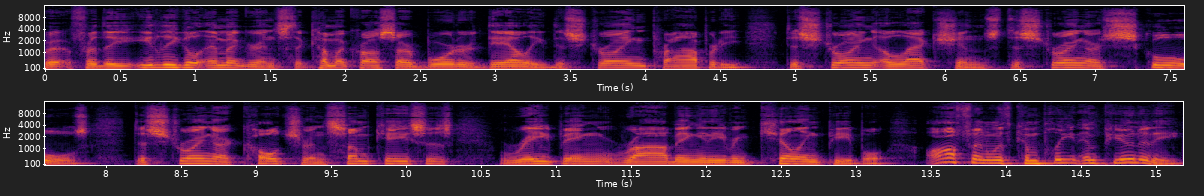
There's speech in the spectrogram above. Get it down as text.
for, for the illegal immigrants that come across our border daily, destroying property, destroying elections, destroying our schools, destroying our culture, in some cases, raping, robbing, and even killing people, often with complete impunity.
